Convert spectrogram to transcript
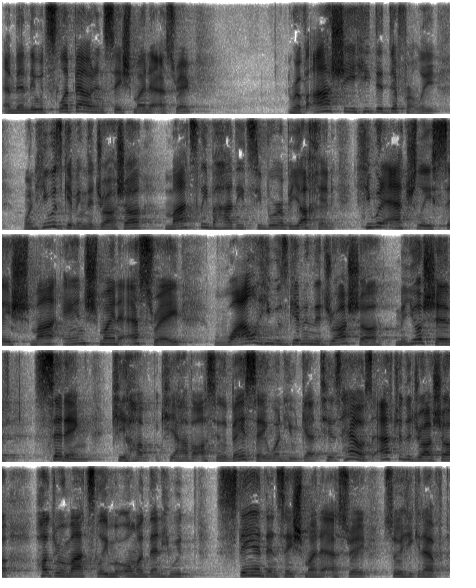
and then they would slip out and say shmaina esrei. Rav Ashi, he did differently. When he was giving the drasha, Matzli Bahadi Tzibura B'Yachid, he would actually say Shema and Shemaina Esrei while he was giving the drasha, Miyoshev, sitting. Ki Hava Asil Bese, when he would get to his house after the drasha, Hadru Matzli Mu'uma, then he would stand and say Shemaina Esrei so he could have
